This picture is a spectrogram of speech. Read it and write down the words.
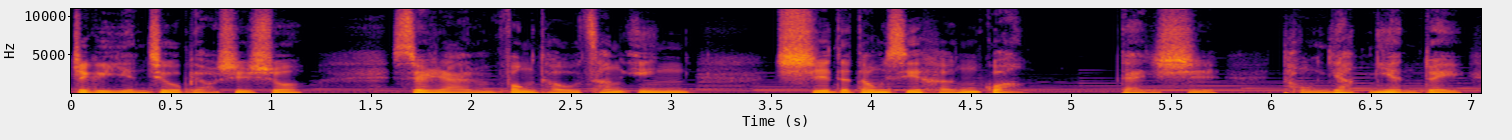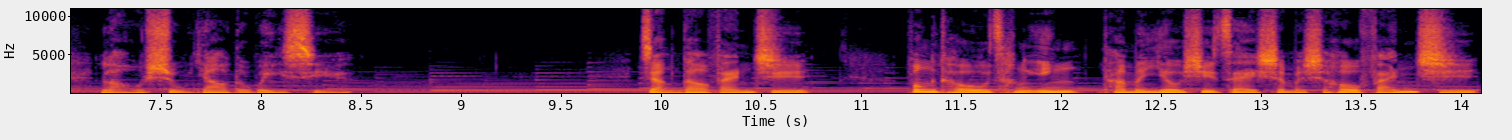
这个研究表示说，虽然凤头苍鹰吃的东西很广，但是同样面对老鼠药的威胁。讲到繁殖，凤头苍鹰它们又是在什么时候繁殖？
